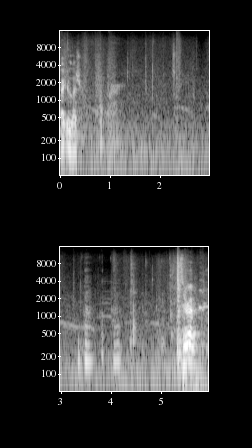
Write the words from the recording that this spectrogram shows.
At your leisure. Is there a.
